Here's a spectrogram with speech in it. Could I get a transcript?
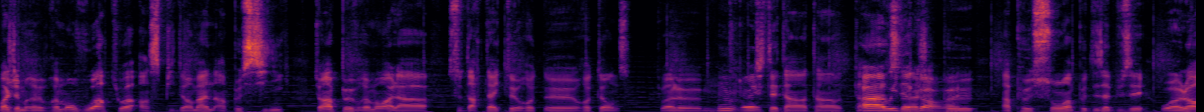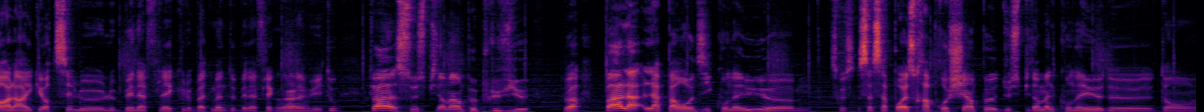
Moi, j'aimerais vraiment voir, tu vois, un Spider-Man un peu cynique. Tu vois, un peu vraiment à la. Ce Dark Knight Returns. Tu vois, le. Mmh, Tu sais, t'as un, un, ah, personnage un peu. Un peu son, un peu désabusé. Ou alors, à la rigueur, tu sais, le, le Ben Affleck, le Batman de Ben Affleck qu'on a vu et tout. Tu vois, ce Spider-Man un peu plus vieux tu vois, pas la, parodie qu'on a eue, euh, parce que ça, ça pourrait se rapprocher un peu du Spider-Man qu'on a eu de, dans,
